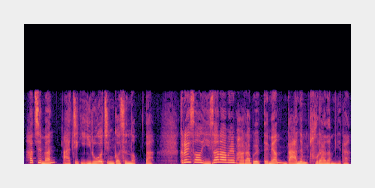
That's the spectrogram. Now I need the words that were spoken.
하지만 아직 이루어진 것은 없다. 그래서 이 사람을 바라볼 때면 나는 불안합니다.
